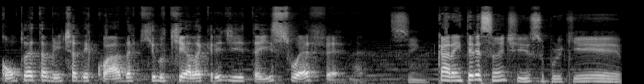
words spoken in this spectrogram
completamente adequada àquilo que ela acredita. Isso é fé, né? Sim. Cara, é interessante isso, porque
